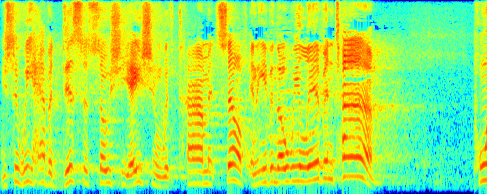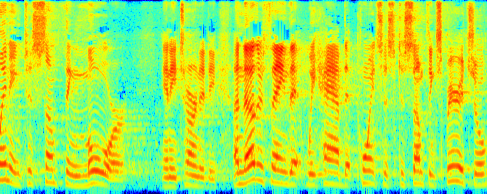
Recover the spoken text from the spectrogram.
You see, we have a disassociation with time itself, and even though we live in time, pointing to something more in eternity. Another thing that we have that points us to something spiritual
